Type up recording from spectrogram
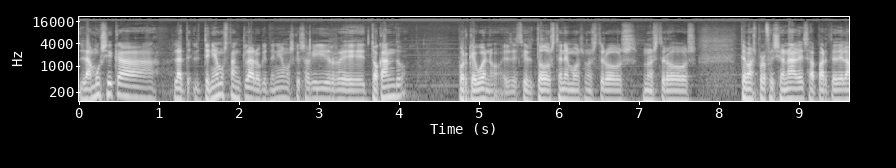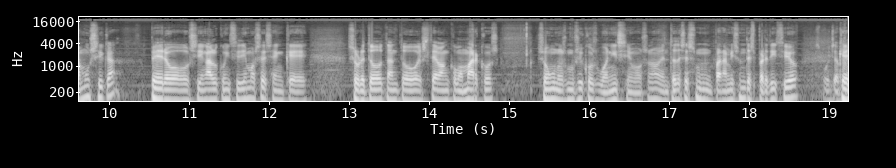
la música la te- teníamos tan claro que teníamos que seguir eh, tocando, porque bueno, es decir, todos tenemos nuestros, nuestros temas profesionales aparte de la música, pero si en algo coincidimos es en que, sobre todo tanto Esteban como Marcos, son unos músicos buenísimos, ¿no? Entonces es un, para mí es un desperdicio que,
